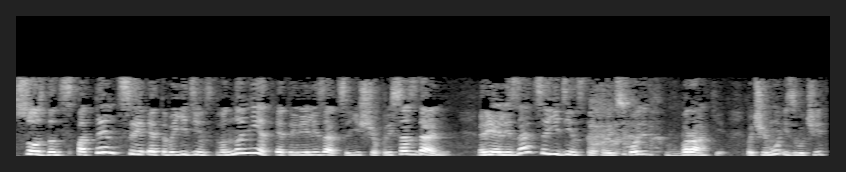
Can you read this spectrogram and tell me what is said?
создан с потенцией этого единства, но нет этой реализации еще при создании. Реализация единства происходит в браке. Почему и звучит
